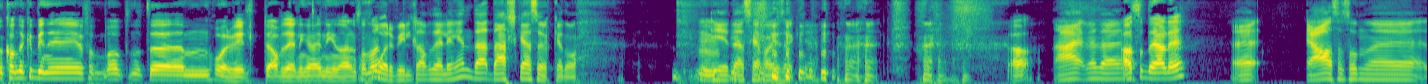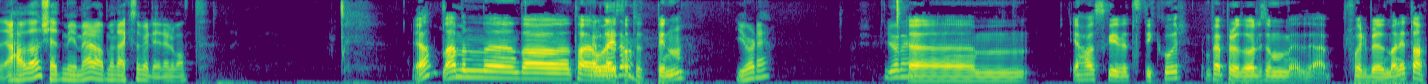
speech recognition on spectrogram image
Men kan du ikke begynne i på, på dette um, hårviltavdelinga i Nina eller noe sånt? Hårviltavdelingen, der, der skal jeg søke nå. Mm. I, der skal jeg faktisk søke. Ja. Nei, men det Altså, så det er det. eh, Ja, altså sånn eh, ja, Det har skjedd mye mer, da, men det er ikke så veldig relevant. Ja, nei, men eh, da tar jeg over deg da. stafettpinnen. Gjør det. Gjør det. Ehm, jeg har skrevet et stikkord, for jeg prøvde å liksom ja, forberede meg litt, da.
